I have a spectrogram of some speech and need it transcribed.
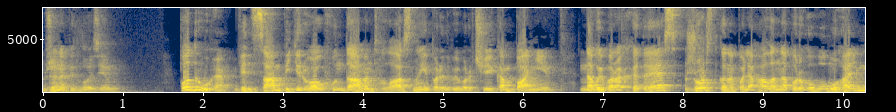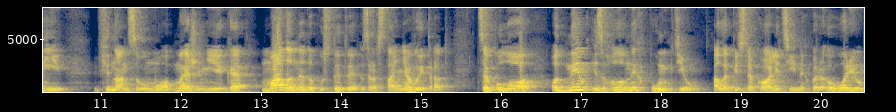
вже на підлозі. По-друге, він сам підірвав фундамент власної передвиборчої кампанії. На виборах ХДС жорстко наполягала на борговому гальмі, фінансовому обмеженні, яке мало не допустити зростання витрат. Це було одним із головних пунктів, але після коаліційних переговорів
